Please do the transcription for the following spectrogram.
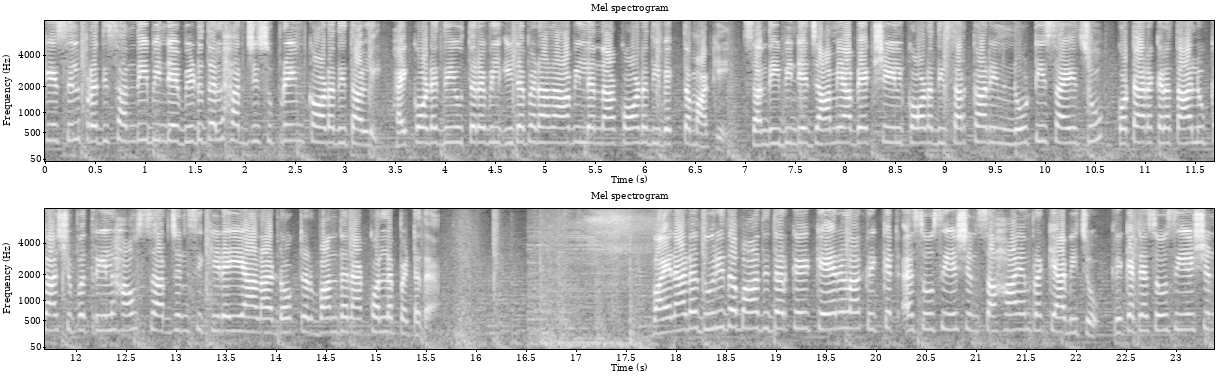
കേസിൽ പ്രതി സന്ദീപിന്റെ വിടുതൽ ഹർജി സുപ്രീം കോടതി തള്ളി. ഹൈക്കോടതി ഉത്തരവിൽ ഇടപെടാനാവില്ലെന്ന് കോടതി വ്യക്തമാക്കി. സന്ദീപിന്റെ ജാമ്യാപേക്ഷയിൽ കോടതി സർക്കാരിന് നോട്ടീസ് അയച്ചു. കൊട്ടാരക്കര താലൂക്ക് ആശുപത്രിയിൽ ഹൌസ് സർജൻസിക്കിടെയാണ് ഡോക്ടർ വന്ദന കൊല്ലപ്പെട്ടത്. വയനാട് ദുരിതബാധിതർക്ക് കേരള ക്രിക്കറ്റ് അസോസിയേഷൻ സഹായം പ്രഖ്യാപിച്ചു. ക്രിക്കറ്റ് അസോസിയേഷൻ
